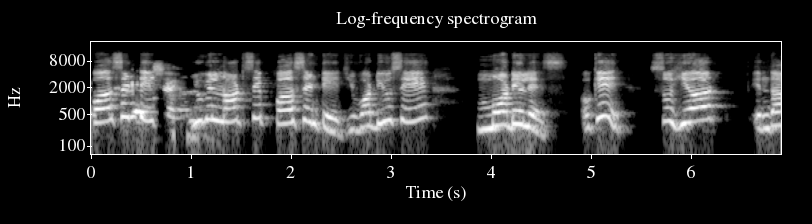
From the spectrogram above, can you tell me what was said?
percentage you will not say percentage. You- what do you say? Modulus. Okay? So here in the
